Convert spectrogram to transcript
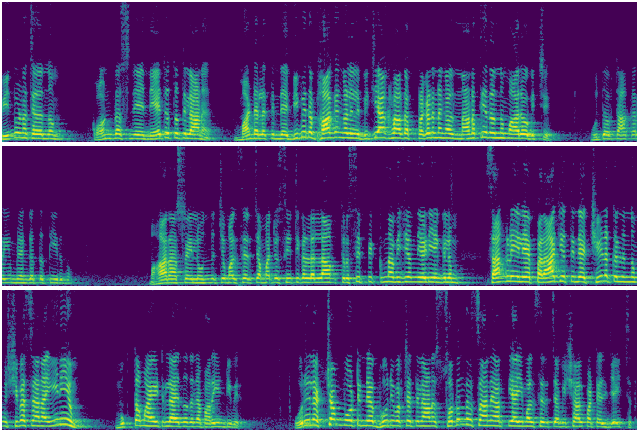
പിന്തുണച്ചതെന്നും കോൺഗ്രസിന്റെ നേതൃത്വത്തിലാണ് മണ്ഡലത്തിന്റെ വിവിധ ഭാഗങ്ങളിൽ വിജയാഹ്ലാദ പ്രകടനങ്ങൾ നടത്തിയതെന്നും ആരോപിച്ച് ഉദ്ധവ് താക്കറെയും രംഗത്തെത്തിയിരുന്നു. മഹാരാഷ്ട്രയിൽ ഒന്നിച്ചു മത്സരിച്ച മറ്റു സീറ്റുകളിലെല്ലാം ത്രസിപ്പിക്കുന്ന വിജയം നേടിയെങ്കിലും സാംഗ്ലിയിലെ പരാജയത്തിന്റെ ക്ഷീണത്തിൽ നിന്നും ശിവസേന ഇനിയും മുക്തമായിട്ടില്ല എന്ന് തന്നെ പറയേണ്ടി വരും. ഒരു ലക്ഷം വോട്ടിന്റെ ഭൂരിപക്ഷത്തിലാണ് സ്വതന്ത്ര സ്ഥാനാർത്ഥിയായി മത്സരിച്ച വിശാൽ പട്ടേൽ ജയിച്ചത്.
